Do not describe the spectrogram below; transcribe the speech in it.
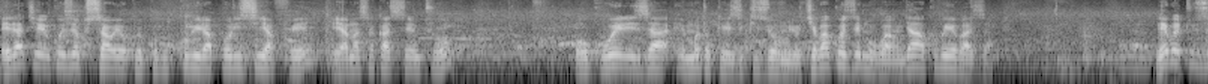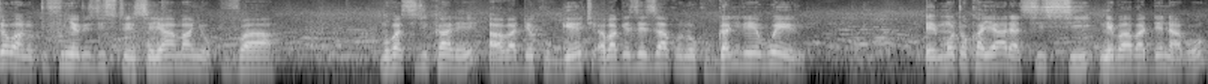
era kyenkoze ku ssaawa kwe kukubira poliisi yaffe eya masaka central okuweereza emmotoka ezikiza omuliro kyebakoze mu bwangu njala kubeebaza naye bwe tuzze wano tufunye resistance ey'amaanyi okuva mu basirikale ababadde ku gate abagezezaako n'okuggalira ebweru. Emmotoka ya rcc ne babadde nabo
